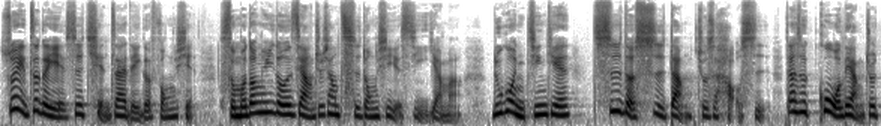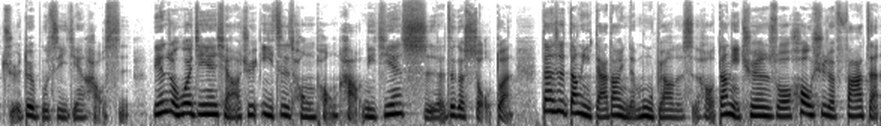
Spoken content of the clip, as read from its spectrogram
所以这个也是潜在的一个风险。什么东西都是这样，就像吃东西也是一样嘛。如果你今天吃的适当就是好事，但是过量就绝对不是一件好事。联准会今天想要去抑制通膨，好，你今天使了这个手段，但是当你达到你的目标的时候，当你确认说后续的发展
